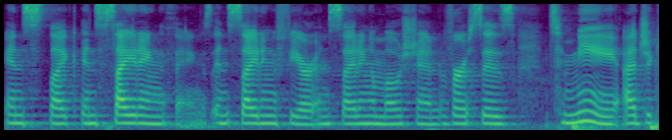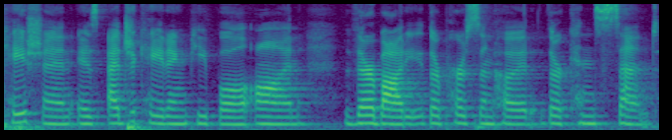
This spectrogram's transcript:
ins- like inciting things inciting fear inciting emotion versus to me education is educating people on their body their personhood their consent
